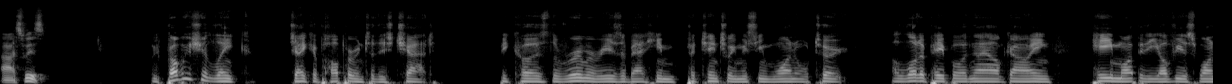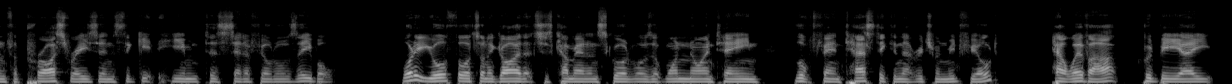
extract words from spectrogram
Uh, Swizz. We probably should link Jacob Hopper into this chat because the rumor is about him potentially missing one or two. A lot of people are now going, he might be the obvious one for price reasons to get him to Setterfield or Ziebell. What are your thoughts on a guy that's just come out and scored, was it 119, looked fantastic in that Richmond midfield? However, could be a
